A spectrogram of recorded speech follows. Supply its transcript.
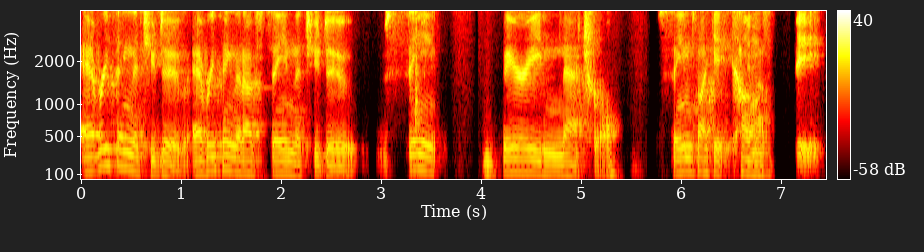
everything that you do everything that i've seen that you do seems very natural seems like it comes yeah. to be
